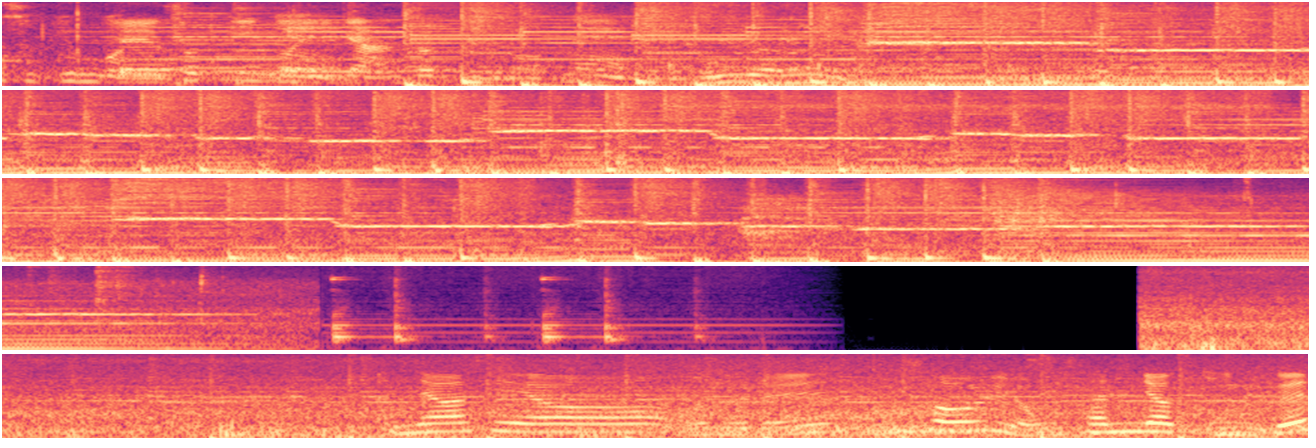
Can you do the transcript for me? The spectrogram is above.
다 섞인 거예요. 네, 섞인 거 네. 이게 안 섞인 거. 네. 보면은 안녕하세요. 오늘은 서울 용산역 인근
